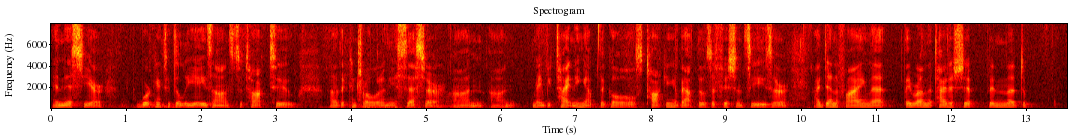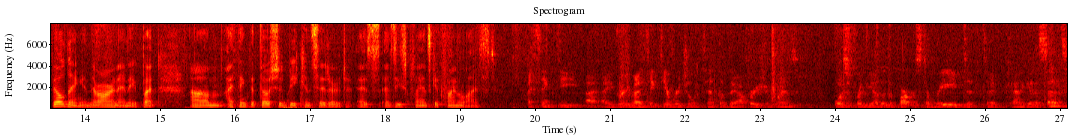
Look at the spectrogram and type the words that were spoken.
in this year, working through the liaisons to talk to uh, the controller and the assessor on, on maybe tightening up the goals, talking about those efficiencies, or identifying that they run the tightest ship in the building, and there aren't any. But um, I think that those should be considered as, as these plans get finalized. I think the, I, I agree, but I think the original intent of the operation plans was for the other departments to read, to, to kind of get a sense.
